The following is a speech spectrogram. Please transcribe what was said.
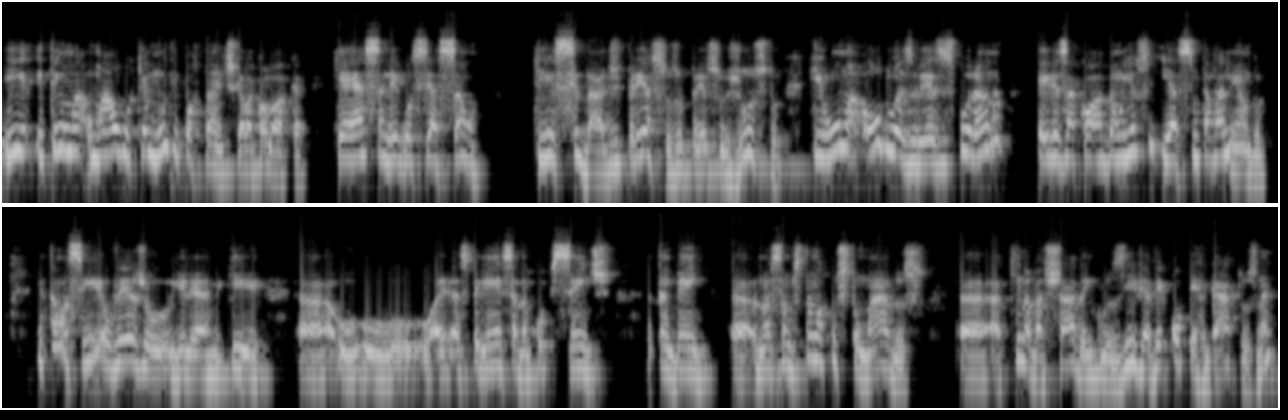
e, e tem uma, uma, algo que é muito importante que ela coloca, que é essa negociação que se dá de preços, o preço justo, que uma ou duas vezes por ano eles acordam isso e assim está valendo. Então, assim, eu vejo, Guilherme, que uh, o, a experiência da Copicente também, uh, nós estamos tão acostumados uh, aqui na Baixada, inclusive, a ver coopergatos, né?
